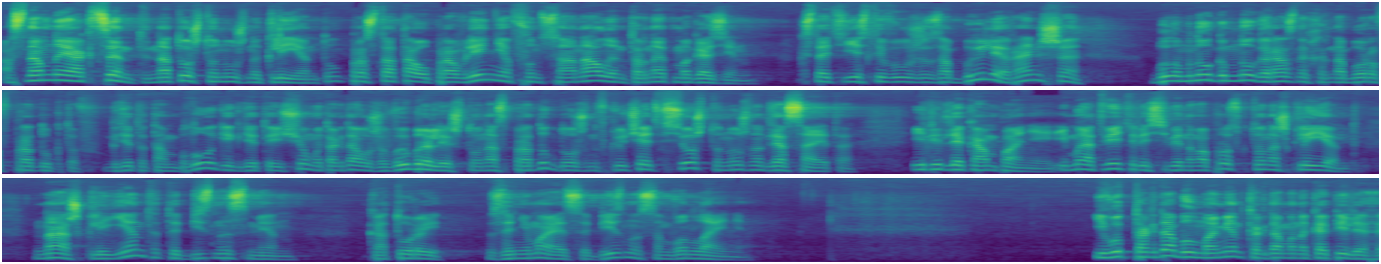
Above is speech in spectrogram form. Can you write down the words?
Основные акценты на то, что нужно клиенту, простота управления, функционал, интернет-магазин. Кстати, если вы уже забыли, раньше было много-много разных наборов продуктов. Где-то там блоги, где-то еще. Мы тогда уже выбрали, что у нас продукт должен включать все, что нужно для сайта или для компании. И мы ответили себе на вопрос, кто наш клиент. Наш клиент — это бизнесмен, который занимается бизнесом в онлайне. И вот тогда был момент, когда мы накопили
